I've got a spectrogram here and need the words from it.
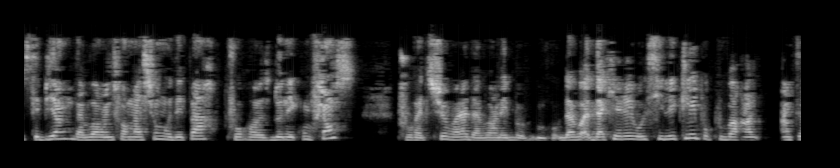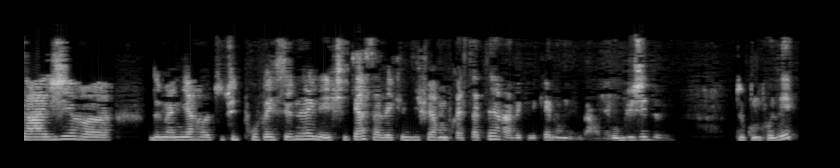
c'est bien d'avoir une formation au départ pour se donner confiance pour être sûr voilà d'avoir les d'avoir d'acquérir aussi les clés pour pouvoir interagir de manière euh, tout de suite professionnelle et efficace avec les différents prestataires avec lesquels on est, bah, on est obligé de, de composer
